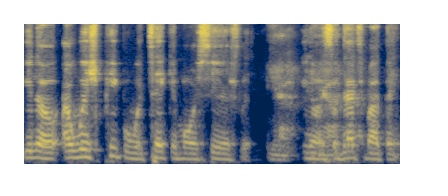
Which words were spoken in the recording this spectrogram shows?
you know, I wish people would take it more seriously. Yeah. You know, yeah. so that's my thing.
